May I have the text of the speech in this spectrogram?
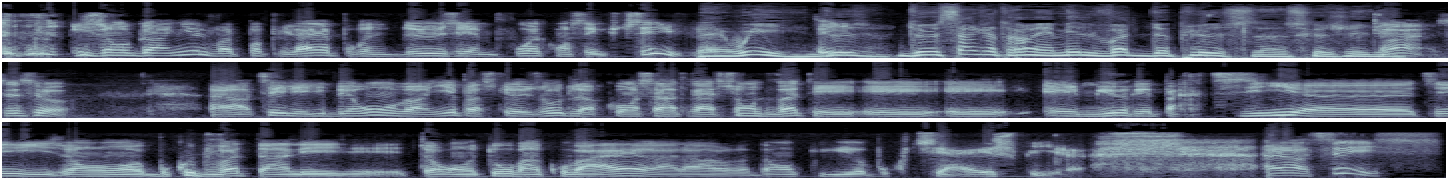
ils ont gagné le vote populaire pour une deuxième fois consécutive. Ben oui, 280 000 votes de plus, ce que j'ai lu. Oui, c'est ça. Alors, tu sais, les libéraux ont gagné parce que autres, leur concentration de vote est, mieux répartie. Euh, tu sais, ils ont beaucoup de votes dans les, Toronto, Vancouver. Alors, donc, il y a beaucoup de sièges. Puis, euh, alors, tu sais,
